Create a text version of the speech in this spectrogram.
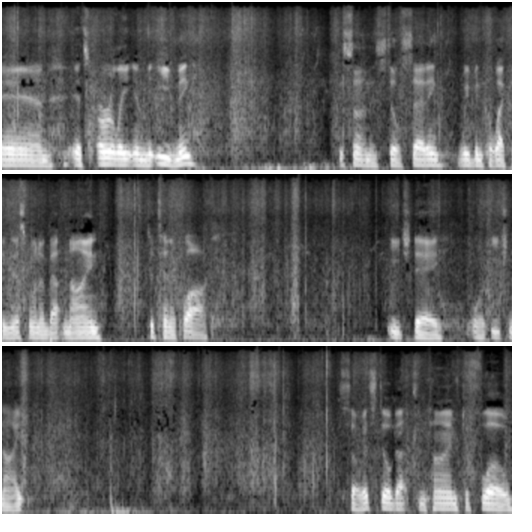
and it's early in the evening. The sun is still setting. We've been collecting this one about 9 to 10 o'clock each day or each night. So it's still got some time to flow.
